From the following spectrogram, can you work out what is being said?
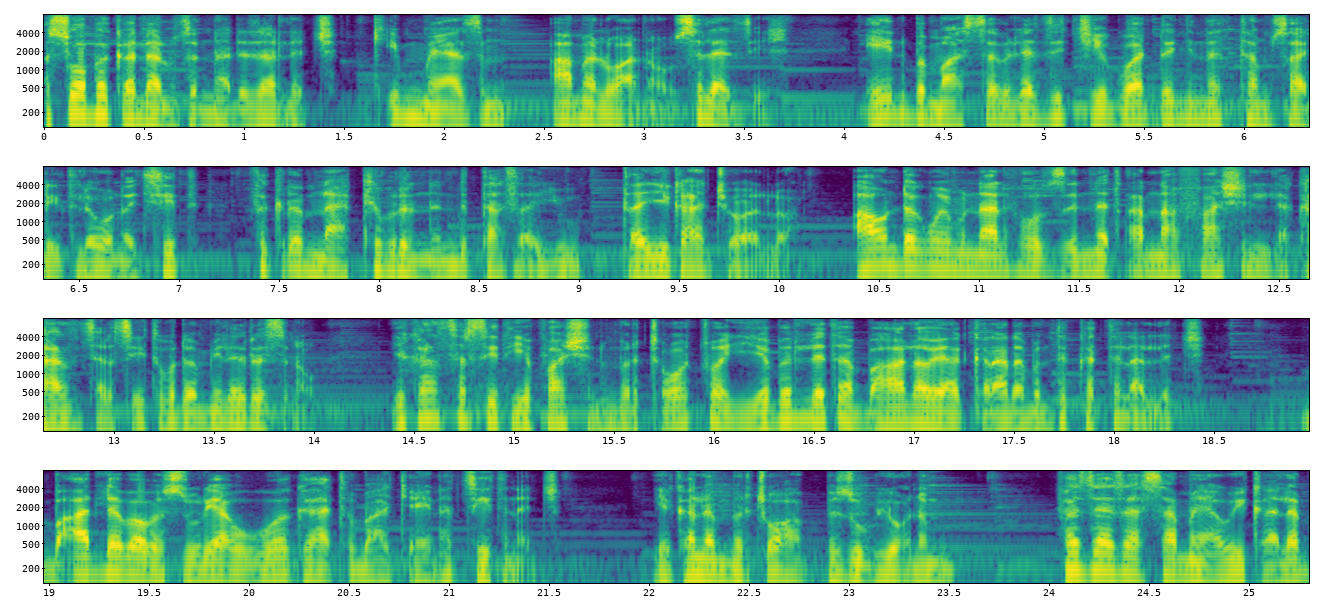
እሷ በቀላሉ ትናደዳለች፣ ቂም መያዝም አመሏ ነው። ስለዚህ ይህን በማሰብ ለዚች የጓደኝነት ተምሳሌት ለሆነች ሴት ፍቅርና ክብርን እንድታሳዩ ጠይቃቸዋለሁ። አሁን ደግሞ የምናልፈው ዝነጣና ፋሽን ለካንሰር ሴት ወደሚል ርዕስ ነው። የካንሰር ሴት የፋሽን ምርጫዎቿ የበለጠ ባህላዊ አቀራረብን ትከተላለች። በአለባበስ ዙሪያ ወግ አጥባቂ አይነት ሴት ነች። የቀለም ምርጫዋ ብዙ ቢሆንም ፈዛዛ ሰማያዊ ቀለም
